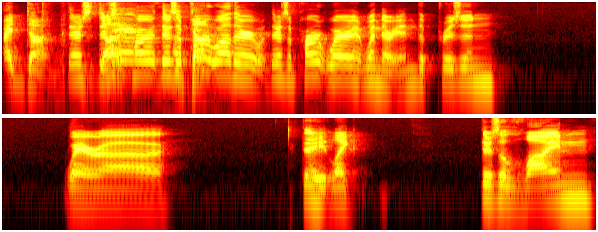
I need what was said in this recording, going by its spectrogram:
I'm done. There's there's a part there's a I'm part done. while they're there's a part where when they're in the prison where uh they like there's a line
